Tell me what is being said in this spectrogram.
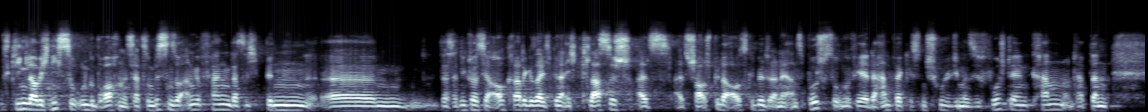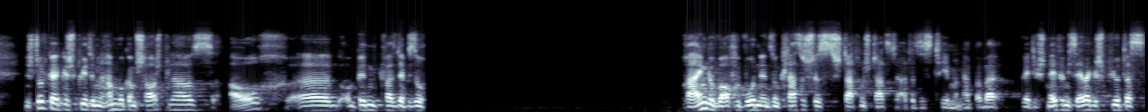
es, ging, glaube ich, nicht so ungebrochen. Es hat so ein bisschen so angefangen, dass ich bin, ähm, das hat Niklas ja auch gerade gesagt, ich bin eigentlich klassisch als, als Schauspieler ausgebildet an der Ernst Busch, so ungefähr der handwerklichsten Schule, die man sich vorstellen kann und habe dann in Stuttgart gespielt, in Hamburg am Schauspielhaus auch äh, und bin quasi wie so reingeworfen worden in so ein klassisches Stadt- und Staatstheatersystem und habe aber relativ schnell für mich selber gespürt, dass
